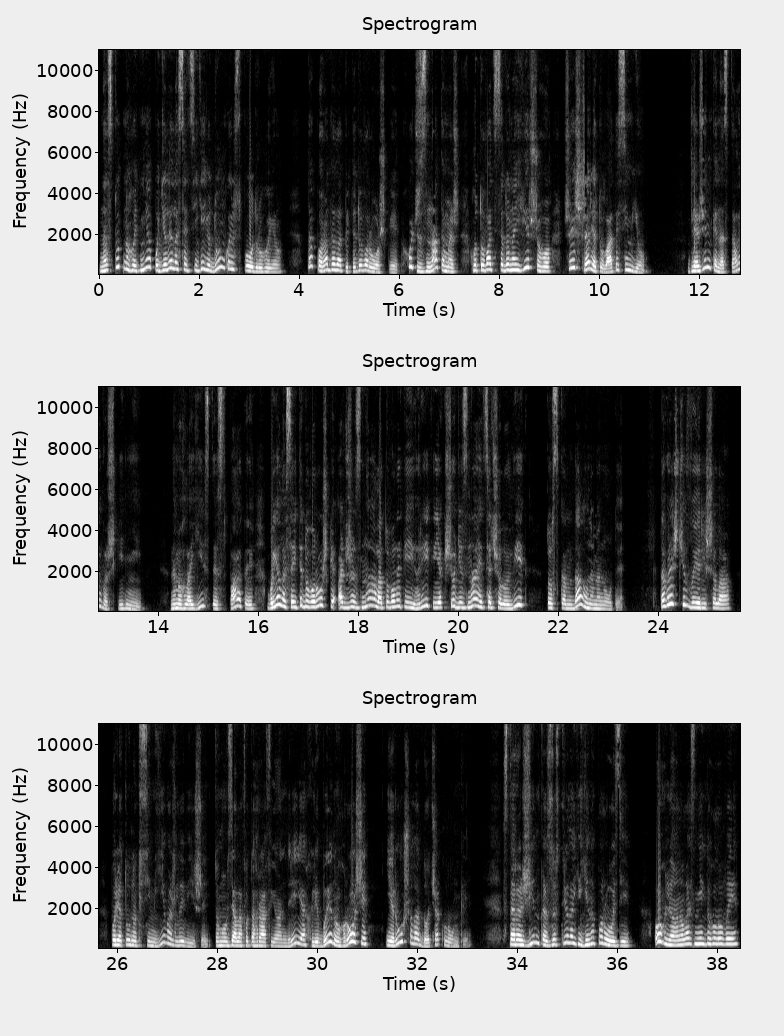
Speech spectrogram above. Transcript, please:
Наступного дня поділилася цією думкою з подругою та порадила піти до ворожки, хоч знатимеш готуватися до найгіршого чи ще рятувати сім'ю. Для жінки настали важкі дні. Не могла їсти, спати, боялася йти до ворожки, адже знала то великий гріх, і якщо дізнається чоловік, то скандалу не минути. Та врешті вирішила, порятунок сім'ї важливіший, тому взяла фотографію Андрія, хлібину, гроші і рушила до чаклунки. Стара жінка зустріла її на порозі, оглянула з ніг до голови.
